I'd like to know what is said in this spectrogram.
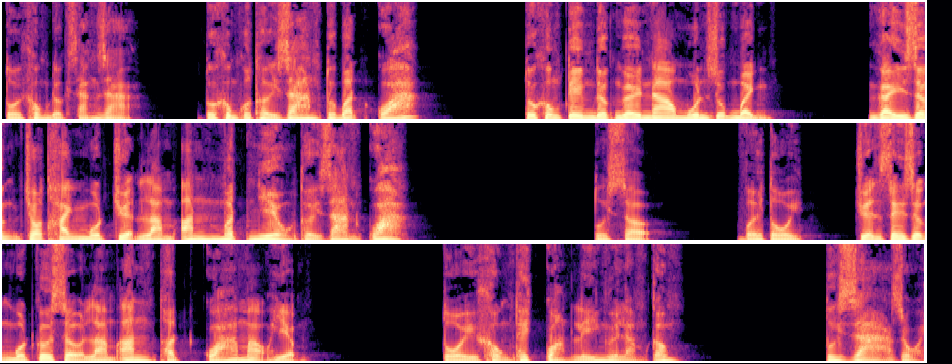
tôi không được sáng dạ tôi không có thời gian, tôi bận quá. Tôi không tìm được người nào muốn giúp mình. Gây dựng cho thành một chuyện làm ăn mất nhiều thời gian quá. Tôi sợ, với tôi, chuyện xây dựng một cơ sở làm ăn thật quá mạo hiểm tôi không thích quản lý người làm công. Tôi già rồi.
